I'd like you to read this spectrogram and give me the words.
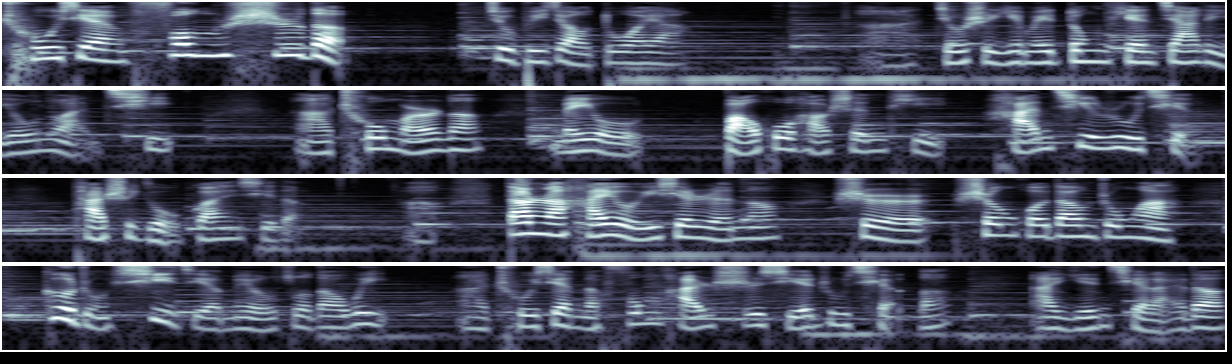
出现风湿的就比较多呀，啊，就是因为冬天家里有暖气，啊，出门呢没有保护好身体，寒气入侵，它是有关系的，啊，当然还有一些人呢是生活当中啊各种细节没有做到位，啊，出现的风寒湿邪入侵了，啊，引起来的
